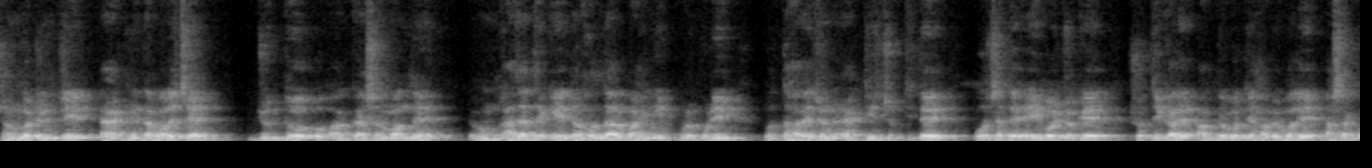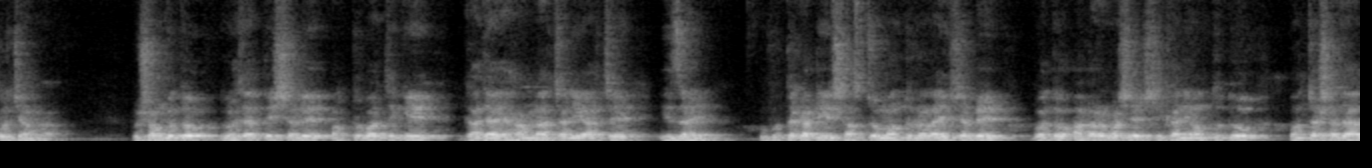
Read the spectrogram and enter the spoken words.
সংগঠনটির এক নেতা বলেছেন, যুদ্ধ ও আগ্রাসন বন্ধে এবং গাজা থেকে দখলদার বাহিনী পুরোপুরি প্রত্যাহারের জন্য একটি চুক্তিতে পৌঁছাতে এই বৈঠকে সত্যিকারের অগ্রগতি হবে বলে আশা করছি আমরা। প্রসঙ্গত দু হাজার তেইশ সালে অক্টোবর থেকে গাজায় হামলা চালিয়ে আসছে ইসরায়েল। উপত্যকাটির স্বাস্থ্য মন্ত্রণালয় হিসেবে গত আঠারো মাসে সেখানে অন্তত পঞ্চাশ হাজার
